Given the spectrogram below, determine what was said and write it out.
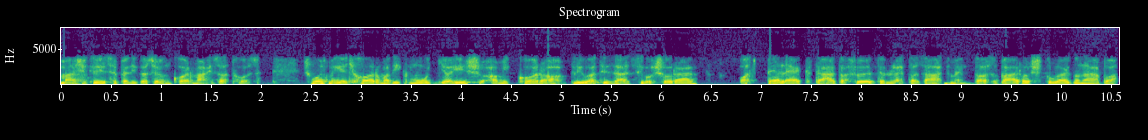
másik része pedig az önkormányzathoz. És volt még egy harmadik módja is, amikor a privatizáció során a telek, tehát a földterület az átment az város tulajdonába,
